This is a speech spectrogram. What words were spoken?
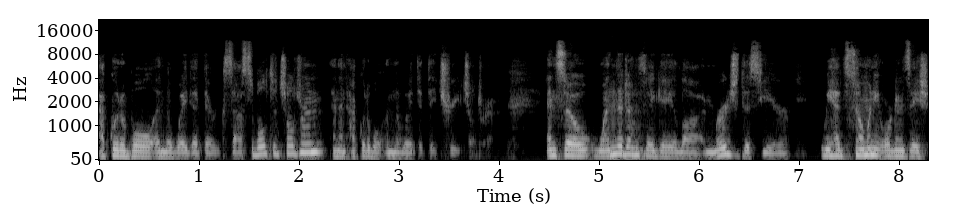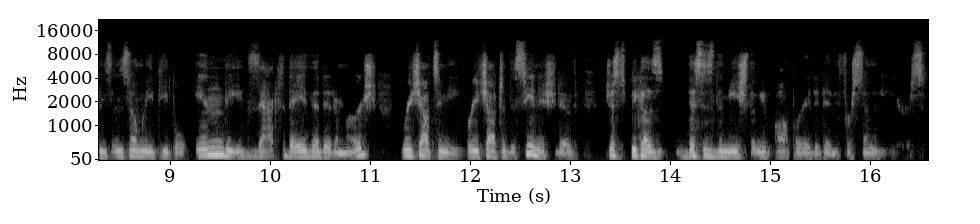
equitable in the way that they're accessible to children and then equitable in the way that they treat children. And so when the Don't Say Gay law emerged this year, we had so many organizations and so many people in the exact day that it emerged reach out to me, reach out to the SEE Initiative, just because this is the niche that we've operated in for so many years.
